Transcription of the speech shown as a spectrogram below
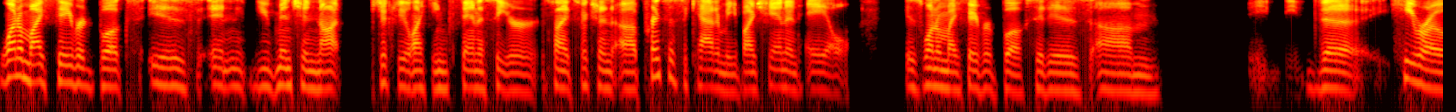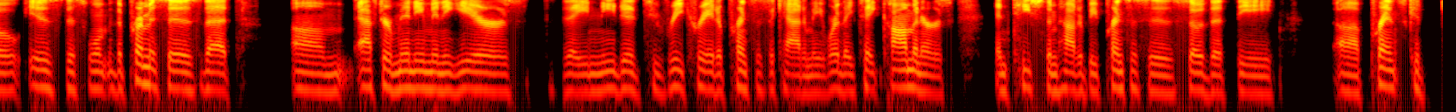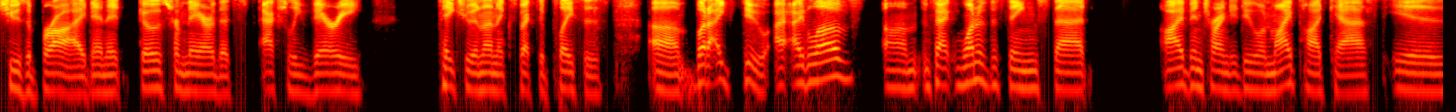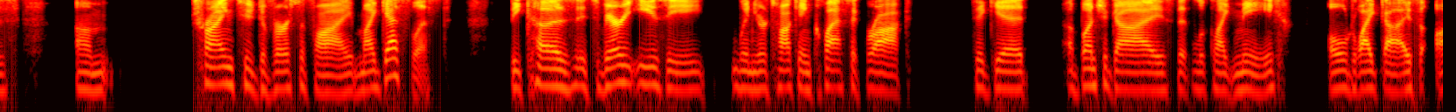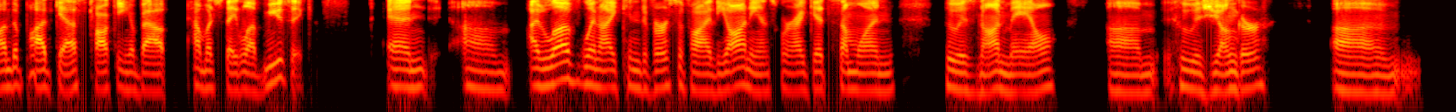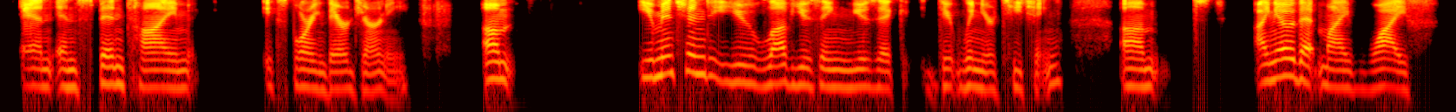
One of my favorite books is, and you mentioned not particularly liking fantasy or science fiction, uh, Princess Academy by Shannon Hale is one of my favorite books. It is um, the hero is this woman. The premise is that um, after many many years, they needed to recreate a princess academy where they take commoners and teach them how to be princesses, so that the uh, prince could choose a bride, and it goes from there. That's actually very takes you in unexpected places. Um, but I do. I, I love. Um, in fact, one of the things that I've been trying to do on my podcast is um, trying to diversify my guest list because it's very easy when you're talking classic rock to get a bunch of guys that look like me, old white guys on the podcast talking about how much they love music. And um, I love when I can diversify the audience where I get someone who is non male, um, who is younger, um, and and spend time exploring their journey. Um, you mentioned you love using music when you're teaching. Um, I know that my wife,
